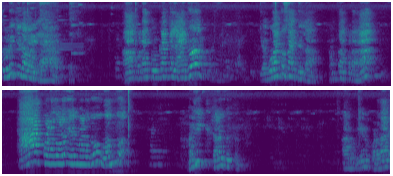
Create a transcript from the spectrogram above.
ತುಳುಕಿದವರಿಲ್ಲ ಆ ಕೊಡ ತುಳ್ಕಾಕ ಯಾರಿಗೂ ಸಾಧ್ಯ ಇಲ್ಲ. ಅಂತ ಕೊಡ ಆ ಕೊಡದೊಳಗೆ ಏನು ಮಾಡೋದು? ಒಂದು ಹನಿ ಕೆಳಗೆ ಬಿರ್ತದೆ ಆ ಏನು ಕೊಡದಾಗ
